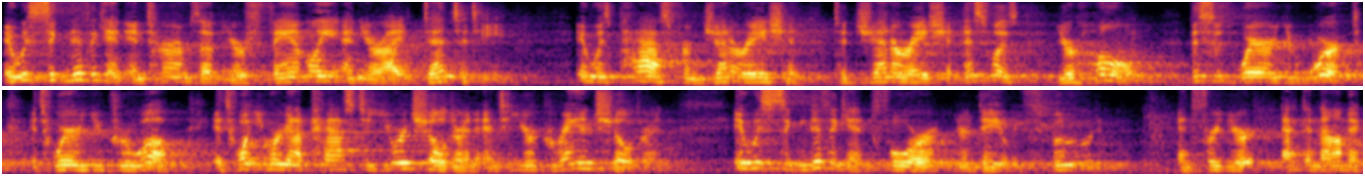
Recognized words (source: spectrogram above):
It was significant in terms of your family and your identity. It was passed from generation to generation. This was your home. This is where you worked. It's where you grew up. It's what you were going to pass to your children and to your grandchildren. It was significant for your daily food and for your economic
